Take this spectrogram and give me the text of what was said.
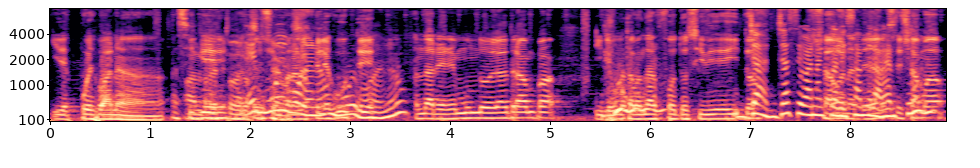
y después van a... Así Al que resto de Es muy para los que bueno, les guste bueno. andar en el mundo de la trampa y les gusta mandar fotos y videitos. Ya- ya se van actualizando a la versión. Se llama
